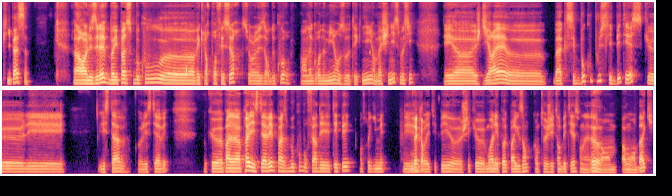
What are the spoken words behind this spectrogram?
qui passent? Alors, les élèves, bah, ils passent beaucoup euh, avec leurs professeurs sur les heures de cours, en agronomie, en zootechnie, en machinisme aussi. Et euh, je dirais euh, bah, que c'est beaucoup plus les BTS que les, les STAV, les STAV. Donc, après, les STAV passent beaucoup pour faire des TP, entre guillemets. D'accord. Les TP, je sais que moi, à l'époque, par exemple, quand j'étais en BTS, on a, en, pardon, en bac,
